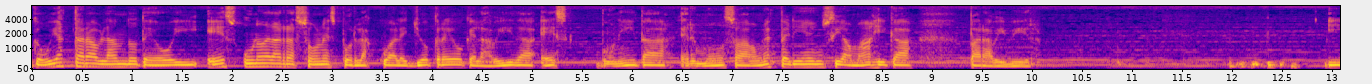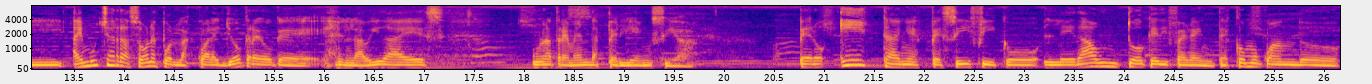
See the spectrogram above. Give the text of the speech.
que voy a estar hablándote hoy es una de las razones por las cuales yo creo que la vida es bonita, hermosa, una experiencia mágica para vivir. Y hay muchas razones por las cuales yo creo que la vida es una tremenda experiencia. Pero esta en específico le da un toque diferente. Es como cuando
